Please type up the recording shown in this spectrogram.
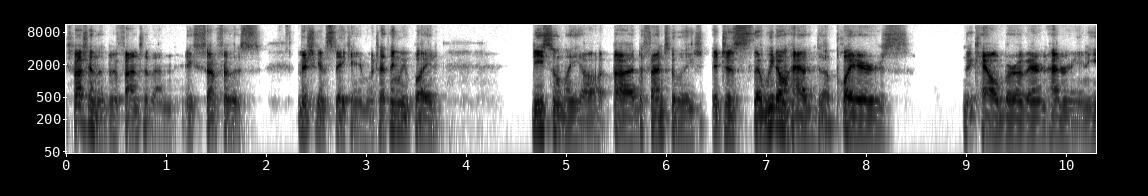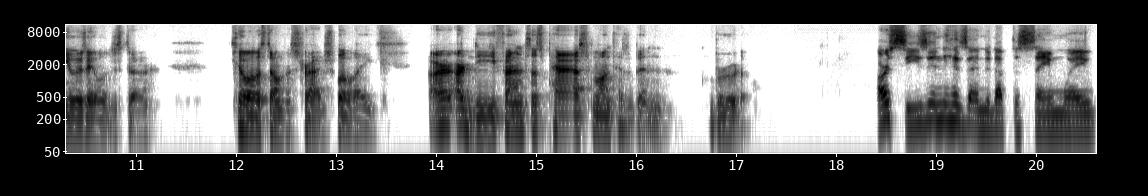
especially in the defensive end, except for this Michigan State game, which I think we played decently uh, uh, defensively. It just that we don't have the players, the caliber of Aaron Henry, and he was able just to kill us down the stretch. But like our, our defense this past month has been brutal. Our season has ended up the same way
